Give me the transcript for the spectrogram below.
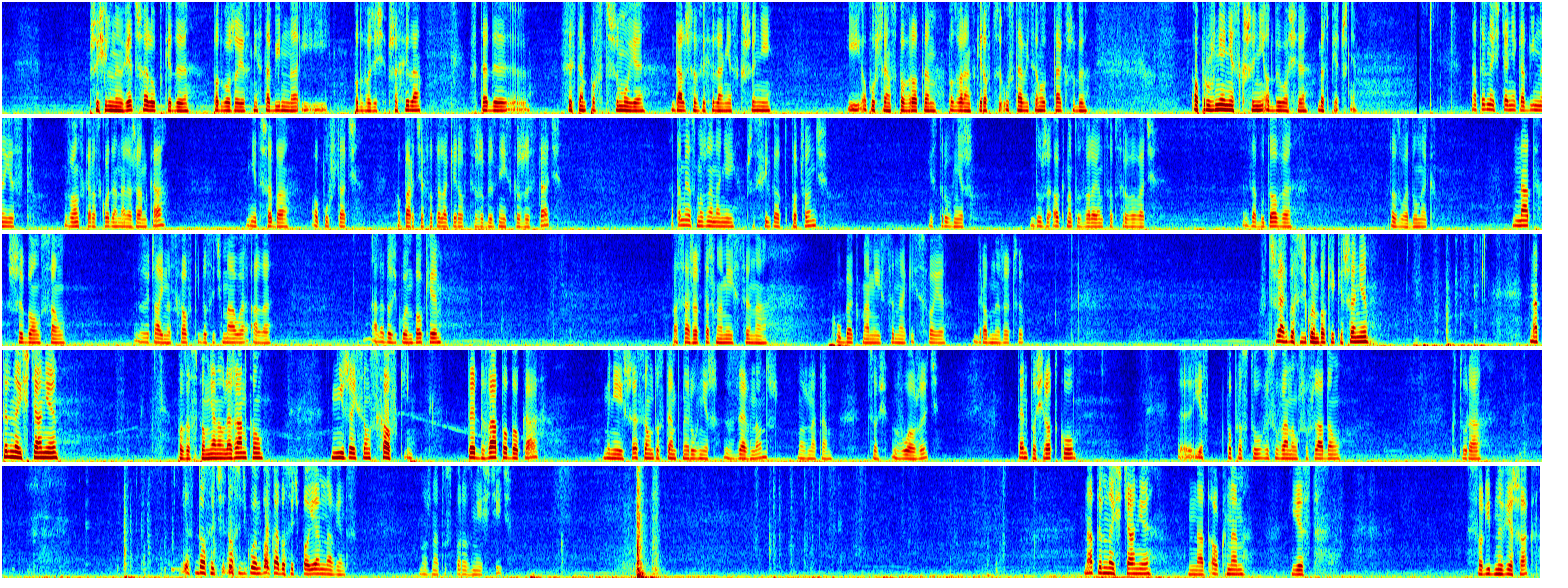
przy silnym wietrze lub kiedy podłoże jest niestabilne i podwozie się przechyla. Wtedy y, system powstrzymuje dalsze wychylanie skrzyni i opuszczając z powrotem, pozwalając kierowcy ustawić samochód tak, żeby opróżnienie skrzyni odbyło się bezpiecznie. Na tylnej ścianie kabiny jest wąska rozkładana leżanka. Nie trzeba opuszczać oparcia fotela kierowcy, żeby z niej skorzystać. Natomiast można na niej przez chwilkę odpocząć. Jest również duże okno pozwalające obserwować zabudowę, rozładunek. Nad szybą są zwyczajne schowki, dosyć małe, ale, ale dość głębokie. Pasażer też ma miejsce na kubek, ma miejsce na jakieś swoje drobne rzeczy. W drzwiach dosyć głębokie kieszenie. Na tylnej ścianie, poza wspomnianą leżanką, niżej są schowki. Te dwa po bokach, mniejsze, są dostępne również z zewnątrz. Można tam coś włożyć. Ten po środku y, jest po prostu wysuwaną szufladą, która jest dosyć, dosyć głęboka, dosyć pojemna, więc można tu sporo zmieścić. Na tylnej ścianie nad oknem jest solidny wieszak,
